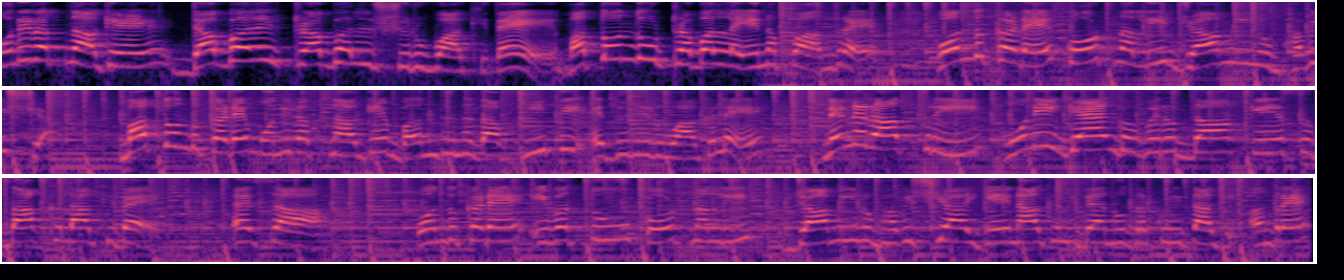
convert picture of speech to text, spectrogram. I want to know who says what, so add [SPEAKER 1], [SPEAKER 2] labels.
[SPEAKER 1] ಮುನಿರತ್ನಗೆ double trouble ಶುರುವಾಗಿದೆ. ಮತ್ತೊಂದು trouble ಏನಪ್ಪಾ ಅಂದ್ರೆ, ಒಂದು ಕಡೆ ಕೋರ್ಟ್ನಲ್ಲಿ ಜಾಮೀನು ಭವಿಷ್ಯ, ಮತ್ತೊಂದು ಕಡೆ ಮುನಿರತ್ನಗೆ ಬಂಧನದ ಭೀತಿ ಎದುರಿರುವಾಗಲೇ ನಿನ್ನೆ ರಾತ್ರಿ ಮುನಿ ಗ್ಯಾಂಗ್ ವಿರುದ್ಧ ಕೇಸ್ ದಾಖಲಾಗಿದೆ. ಎಸ್ ಒಂದು ಕಡೆ ಇವತ್ತು ಕೋರ್ಟ್ನಲ್ಲಿ ಜಾಮೀನು ಭವಿಷ್ಯ ಏನಾಗಲಿದೆ ಅನ್ನೋದ್ರ ಕುರಿತಾಗಿ, ಅಂದ್ರೆ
